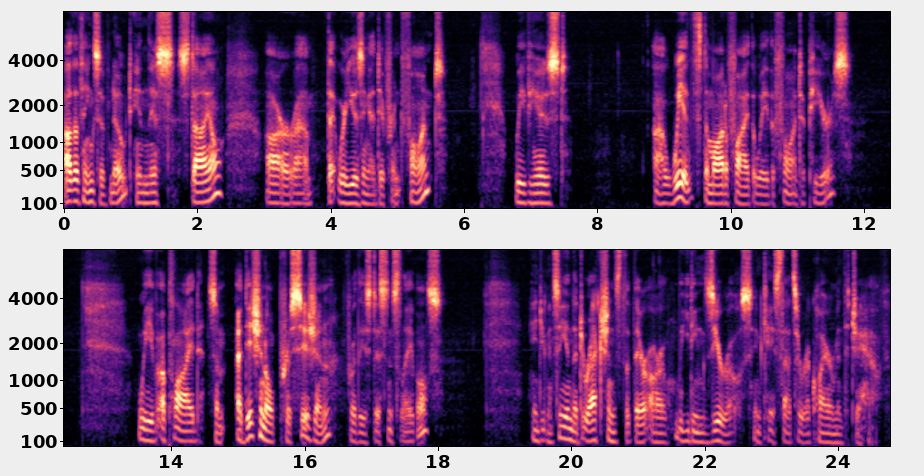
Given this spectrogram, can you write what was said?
Other things of note in this style are uh, that we're using a different font. We've used uh, width to modify the way the font appears. We've applied some additional precision for these distance labels. And you can see in the directions that there are leading zeros in case that's a requirement that you have.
